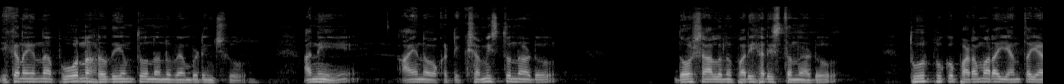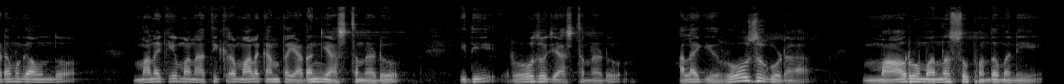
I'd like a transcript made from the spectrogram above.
ఇకనైనా పూర్ణ హృదయంతో నన్ను వెంబడించు అని ఆయన ఒకటి క్షమిస్తున్నాడు దోషాలను పరిహరిస్తున్నాడు. తూర్పుకు పడమర ఎంత ఎడముగా ఉందో మనకి మన అతిక్రమాలకు అంత ఎడం చేస్తున్నాడు. ఇది రోజు చేస్తున్నాడు. అలాగే రోజు కూడా మారు మనస్సు పొందమని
